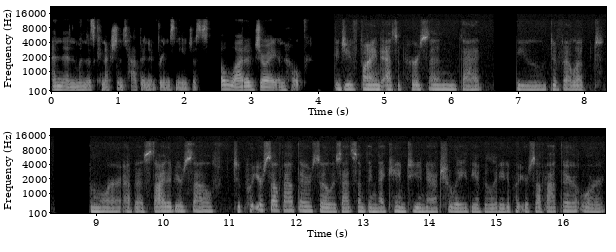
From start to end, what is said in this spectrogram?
and then when those connections happen it brings me just a lot of joy and hope did you find as a person that you developed more of a side of yourself to put yourself out there? So is that something that came to you naturally, the ability to put yourself out there? Or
